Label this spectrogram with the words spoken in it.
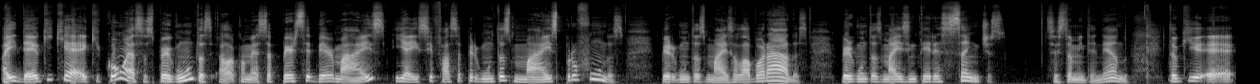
A ideia o que, que é? É que com essas perguntas ela começa a perceber mais e aí se faça perguntas mais profundas, perguntas mais elaboradas, perguntas mais interessantes. Vocês estão me entendendo? Então que é,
